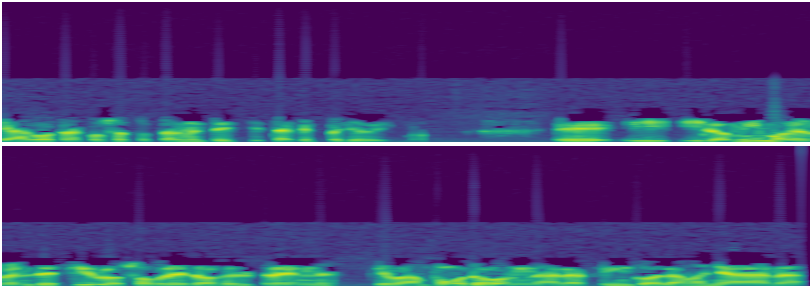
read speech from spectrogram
que hago otra cosa totalmente distinta que es periodismo. Eh, y, y, lo mismo deben decir los obreros del tren que va a Morón a las 5 de la mañana,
